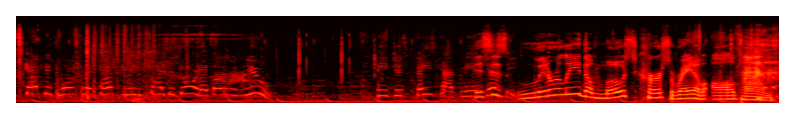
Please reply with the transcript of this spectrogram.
Scott just walked right past you inside the door, and I thought it was you. He just face tapped me. This and is literally the most cursed raid of all time.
